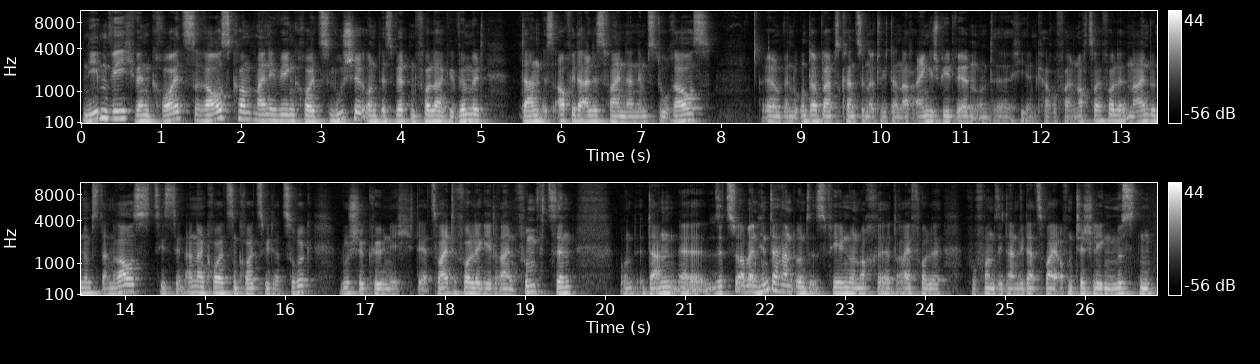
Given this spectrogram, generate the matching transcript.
Nebenweg, wenn Kreuz rauskommt, meinetwegen Kreuz Lusche, und es wird ein voller gewimmelt, dann ist auch wieder alles fein, dann nimmst du raus. Äh, wenn du unterbleibst, kannst du natürlich danach eingespielt werden und äh, hier in Karo fallen noch zwei volle. Nein, du nimmst dann raus, ziehst den anderen Kreuz, ein Kreuz wieder zurück, Lusche König, der zweite volle geht rein, 15, und dann äh, sitzt du aber in Hinterhand und es fehlen nur noch äh, drei volle, wovon sie dann wieder zwei auf den Tisch legen müssten,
